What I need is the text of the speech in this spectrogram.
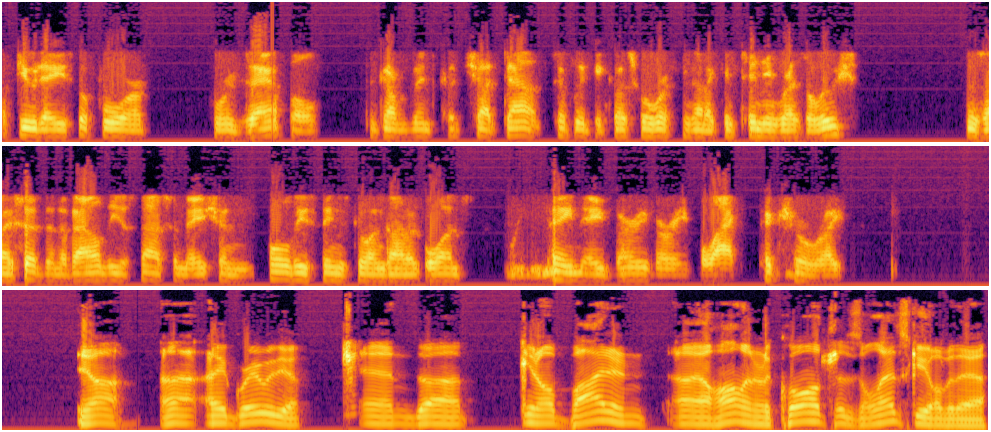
a few days before, for example, the government could shut down simply because we're working on a continuing resolution as I said, the Navalny assassination, all these things going on at once paint a very, very black picture, right? Yeah, uh, I agree with you. And, uh, you know, Biden, uh, Harlan, a call to Zelensky over there,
